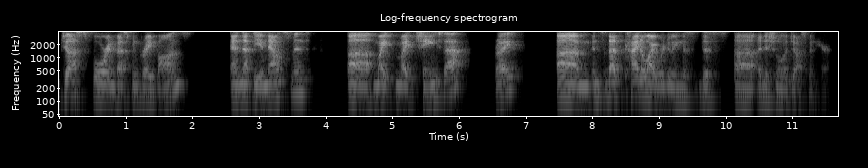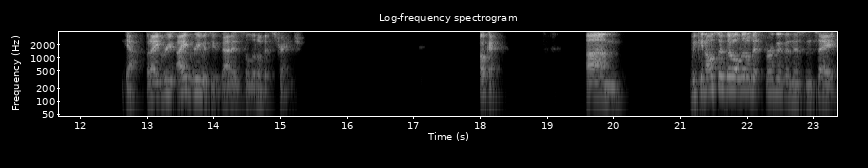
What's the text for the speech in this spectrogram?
just for investment grade bonds, and that the announcement uh, might might change that, right? Um, and so that's kind of why we're doing this this uh, additional adjustment here. Yeah, but I agree. I agree with you. That is a little bit strange. Okay. Um, we can also go a little bit further than this and say,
